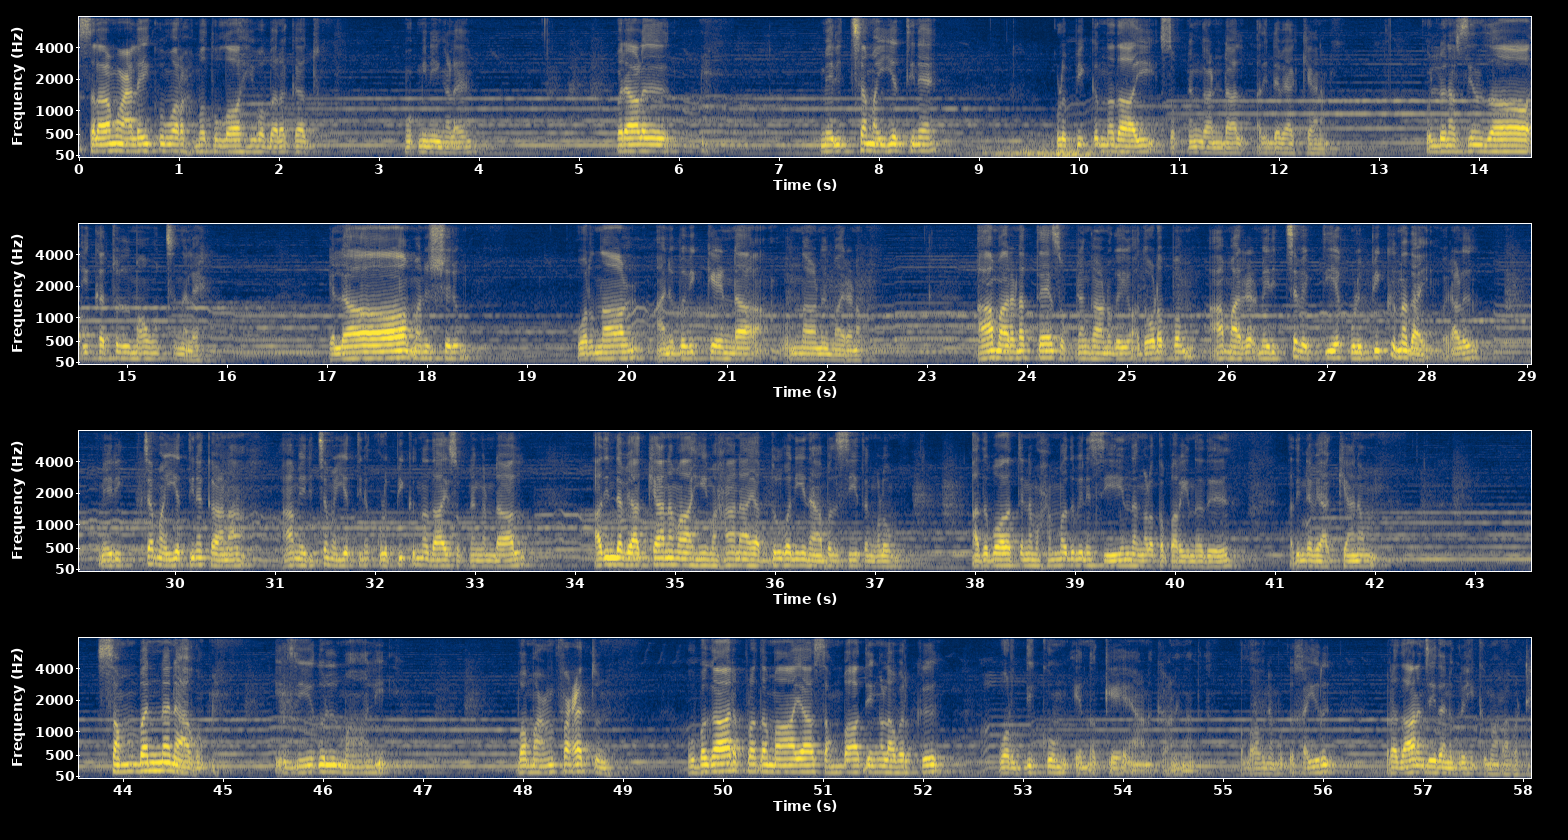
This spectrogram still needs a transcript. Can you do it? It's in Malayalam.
അസ്സാം അലൈക്കും വറഹമത്തല്ലാഹി വബർക്കാത്തു മുഅ്മിനീങ്ങളെ ഒരാൾ മരിച്ച മയ്യത്തിനെ കുളിപ്പിക്കുന്നതായി സ്വപ്നം കണ്ടാൽ അതിന്റെ വ്യാഖ്യാനം. കുല്ലു നഫ്സിൻ ഇക്കത്തുൽ എന്നല്ലേ? എല്ലാ മനുഷ്യരും ഒരു നാൾ അനുഭവിക്കേണ്ട ഒന്നാണ് മരണം. ആ മരണത്തെ സ്വപ്നം കാണുകയും അതോടൊപ്പം ആ മര മരിച്ച വ്യക്തിയെ കുളിപ്പിക്കുന്നതായി. ഒരാൾ മരിച്ച മയ്യത്തിനെ കാണാം. ആ മരിച്ച മയ്യത്തിനെ കുളിപ്പിക്കുന്നതായി സ്വപ്നം കണ്ടാൽ അതിന്റെ വ്യാഖ്യാനമായി മഹാനായ അബ്ദുൽ ഗനി നാബൽസി തങ്ങളും അതുപോലെ തന്നെ മുഹമ്മദ് ബിൻ സീൻ തങ്ങളൊക്കെ പറയുന്നത് അതിന്റെ വ്യാഖ്യാനം സമ്പന്നനാകും. യസീദുൽ മാലി വ ഉപകാരപ്രദമായ സമ്പാദ്യങ്ങൾ അവർക്ക് വർദ്ധിക്കും എന്നൊക്കെയാണ് കാണുന്നത്. അള്ളാഹു നമുക്ക് ഹൈറ് പ്രദാനം ചെയ്ത് അനുഗ്രഹിക്കുമാറാവട്ടെ.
